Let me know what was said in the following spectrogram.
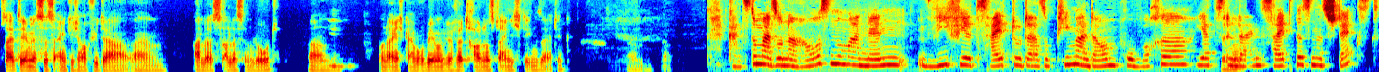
seitdem ist es eigentlich auch wieder ähm, alles, alles im Lot ähm, mhm. und eigentlich kein Problem. Und wir vertrauen uns da eigentlich gegenseitig. Ähm, ja. Kannst du mal so eine Hausnummer nennen, wie viel Zeit du da so Pi mal Daumen pro Woche jetzt mhm. in dein Side-Business steckst?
